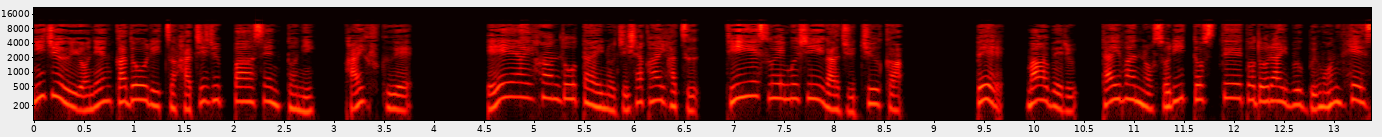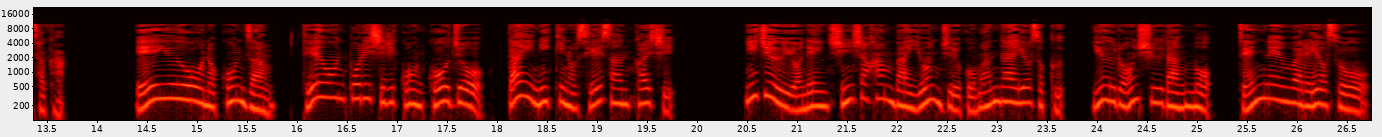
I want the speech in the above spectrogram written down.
24年稼働率80%に回復へ。AI 半導体の自社開発 TSMC が受注化。米、マーベル、台湾のソリッドステートドライブ部門閉鎖化。AUO の根山、低温ポリシリコン工場第2期の生産開始。24年新車販売45万台予測、ユーロン集団も前年割れ予想。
